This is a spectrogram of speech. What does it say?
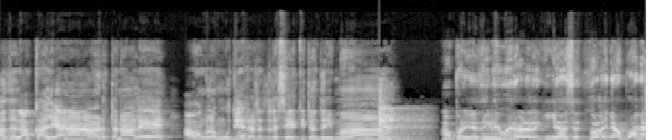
அதெல்லாம் கல்யாணம் ஆன அடுத்த நாளே அவங்கள முதியோர் இல்லத்துல சேர்த்திட்டோம் தெரியுமா? அப்புறம் எதுக்கு உயிரோட இருக்கீங்க? செத்து தொலைங்க போங்க.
